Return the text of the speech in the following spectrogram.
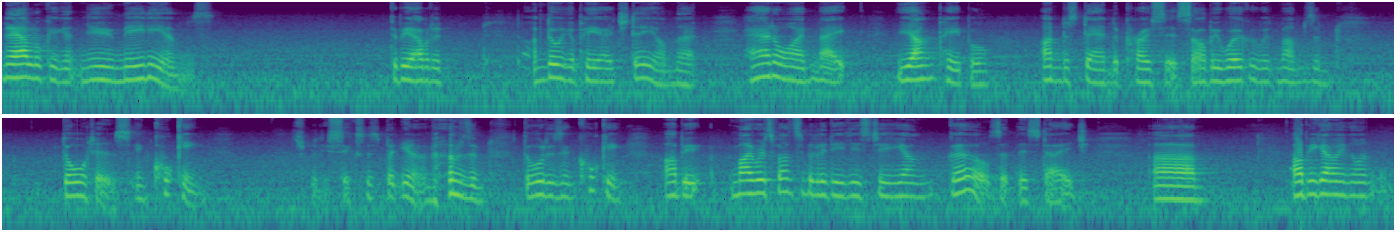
now looking at new mediums to be able to. I'm doing a PhD on that. How do I make young people understand the process. So I'll be working with mums and daughters in cooking. It's really sexist, but you know, mums and daughters in cooking. I'll be my responsibility is to young girls at this stage. Um, I'll be going on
